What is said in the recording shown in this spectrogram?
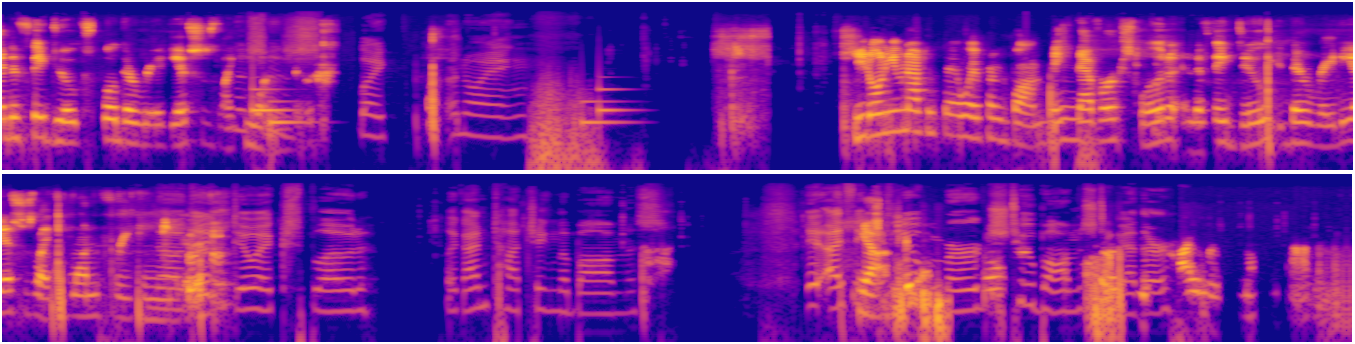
And if they do explode, their radius is like This one is meter. like annoying. You don't even have to stay away from the bomb. They never explode, and if they do, their radius is like one freaking No, meter. they do explode. Like I'm touching the bombs. It, I think Yeah. if you merge two bombs together, I like nothing happened.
